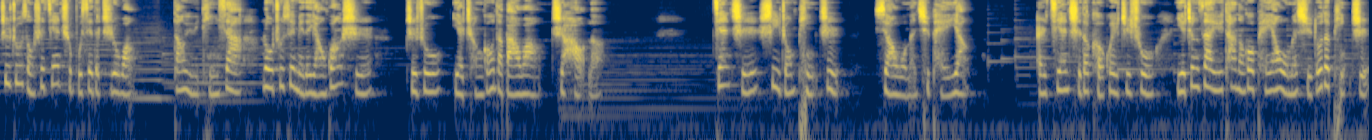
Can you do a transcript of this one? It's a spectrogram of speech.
蜘蛛总是坚持不懈的织网。当雨停下，露出最美的阳光时，蜘蛛也成功的把网织好了。坚持是一种品质，需要我们去培养，而坚持的可贵之处，也正在于它能够培养我们许多的品质。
